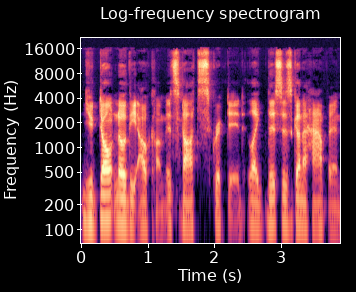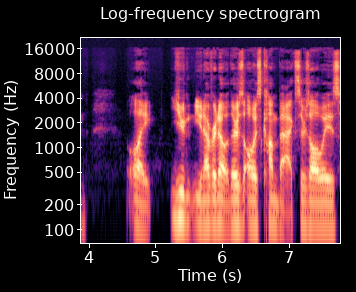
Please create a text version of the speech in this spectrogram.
you don't know the outcome. It's not scripted. Like this is gonna happen. Like you you never know. There's always comebacks. There's always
